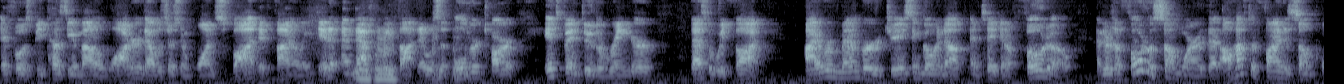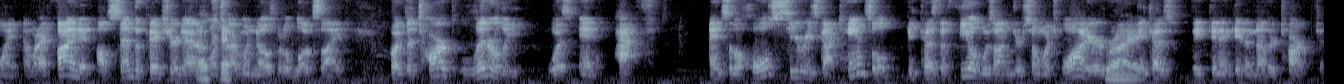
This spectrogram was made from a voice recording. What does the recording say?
if it was because the amount of water that was just in one spot, it finally did it, and that's what we Mhm. thought. It was an older tarp. It's been through the ringer. That's what we thought. I remember Jason going up and taking a photo, and there's a photo somewhere that I'll have to find at some point. point, and when I find it, I'll send the picture to everyone Okay. so everyone knows what it looks like. But the tarp literally was in half. And so the whole series got canceled because the field was under so much water Right. because they didn't get another tarp to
